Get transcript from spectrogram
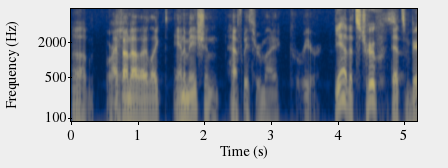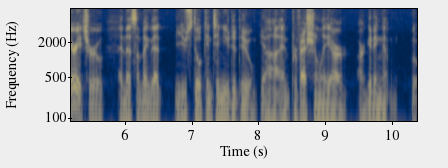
Um, or I found out I liked animation halfway through my career. yeah, that's true. That's very true, and that's something that you still continue to do. Yeah. Uh, and professionally are are getting where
